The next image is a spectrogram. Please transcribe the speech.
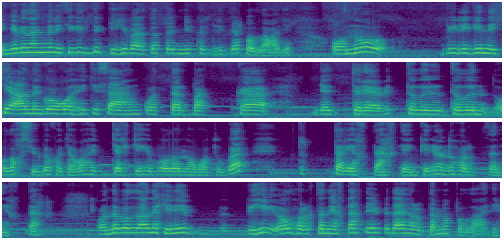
Инегенангын итигилдик кихи бартата никкер боллагади. Ону билигин ити аныгого хити саахын коттар бакка төрәбит тылы тылын олох сүйгө көтөгө хыджар кихи болон оготугар туттар яхтах тенкини ону хоруктан яхтах. Онда болланы кини бихи ол хоруктан яхтах дейп бидай хоруктанма боллагади.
